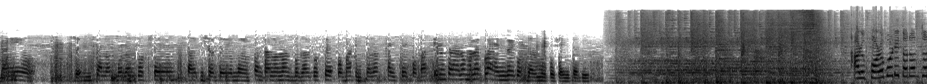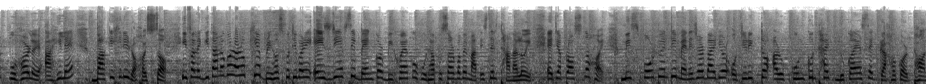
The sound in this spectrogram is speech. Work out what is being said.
তাই বিশালত বজাৰ কৰিছে তাৰপিছত পঞ্চালনত বজাৰ কৰিছে ক'ৰবাত হোটেলত খাইছে ক'ৰবাত এনেকুৱা আৰু মানে পুৰা এনজয় কৰিছে আৰু মোৰ পইচাকেইটা দি। আৰু পৰৱৰ্তী তদন্তত পোহৰলৈ আহিলে বাকীখিনি ৰহস্য। ইফালে গীতানগৰ আৰক্ষীয়ে বৃহস্পতিবাৰে এইচ ডি এফ চি বেংকৰ বিষয়াকো সোধা পোছাৰ বাবে মাতিছিল থানালৈ। এতিয়া প্ৰশ্ন হয় মিছ ফ'ৰ টুৱেণ্টি মেনেজাৰ বাইদেউৰ অতিৰিক্ত আৰু কোন কোন ঠাইত লুকাই আছে গ্ৰাহকৰ ধন?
